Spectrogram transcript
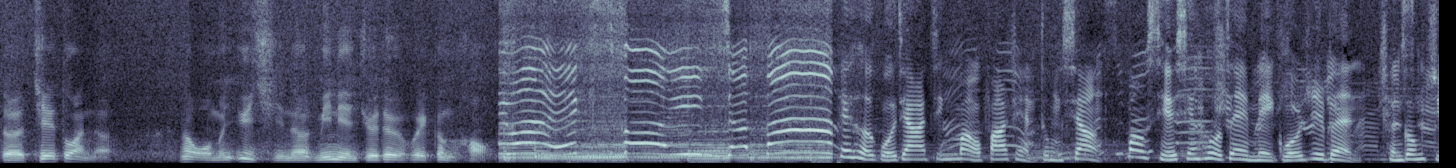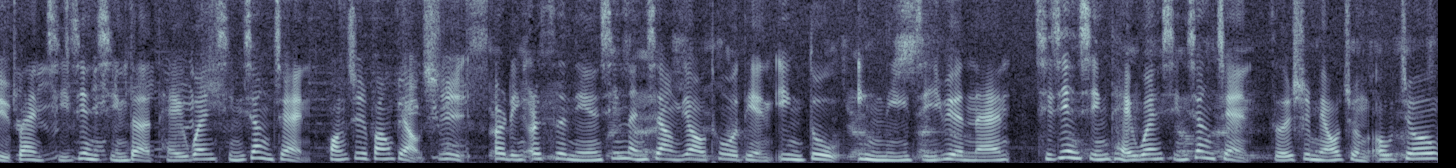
的阶段了，那我们预期呢，明年绝对会更好。配合国家经贸发展动向，贸协先后在美国、日本成功举办旗舰型的台湾形象展。黄志芳表示，二零二四年新南向要拓点印度、印尼及越南。旗舰型台湾形象展则是瞄准欧洲，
